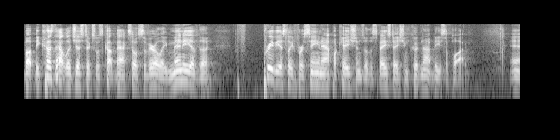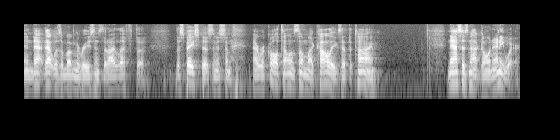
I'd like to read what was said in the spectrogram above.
But because that logistics was cut back so severely, many of the previously foreseen applications of the space station could not be supplied. And that, that was among the reasons that I left the, the space business. And I recall telling some of my colleagues at the time, NASA's not going anywhere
